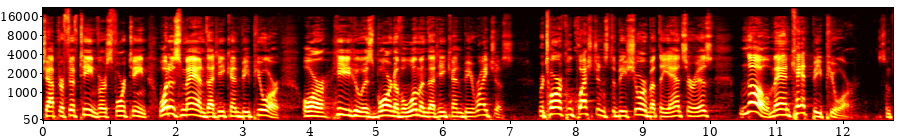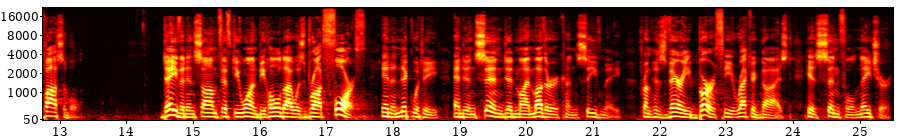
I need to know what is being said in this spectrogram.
chapter 15, verse 14. What is man that he can be pure, or he who is born of a woman that he can be righteous? Rhetorical questions, to be sure, but the answer is no, man can't be pure. It's impossible. David in Psalm 51 Behold, I was brought forth in iniquity, and in sin did my mother conceive me. From his very birth, he recognized his sinful nature.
